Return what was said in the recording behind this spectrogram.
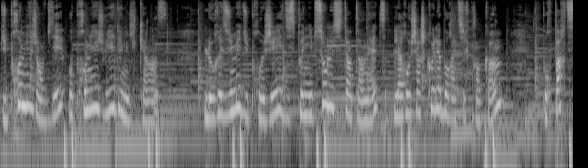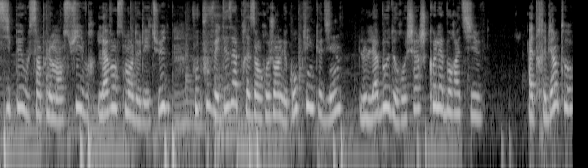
du 1er janvier au 1er juillet 2015. Le résumé du projet est disponible sur le site internet larecherchecollaborative.com. Pour participer ou simplement suivre l'avancement de l'étude, vous pouvez dès à présent rejoindre le groupe LinkedIn, le labo de recherche collaborative. À très bientôt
